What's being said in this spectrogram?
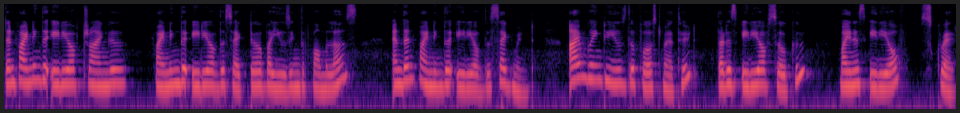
then finding the area of triangle, finding the area of the sector by using the formulas, and then finding the area of the segment. I am going to use the first method that is area of circle minus area of square.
